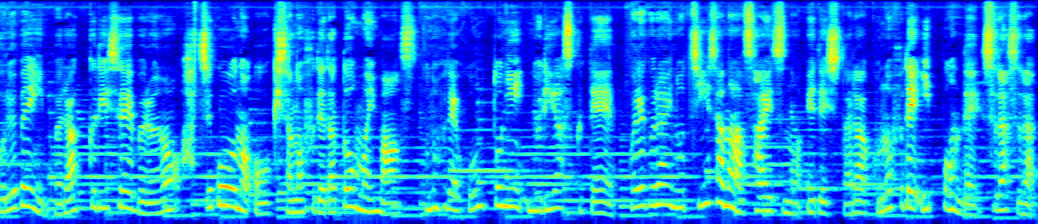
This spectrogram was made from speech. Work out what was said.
ホルベインブラックリセーブルの8号の大きさの筆だと思います。この筆本当に塗りやすくて、これぐらいの小さなサイズの絵でしたら、この筆1本でスラスラ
